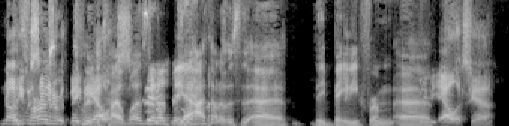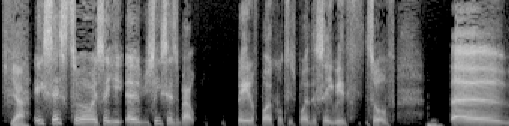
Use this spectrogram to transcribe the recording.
No, he was far seeing her with who baby the Alice. child was. Yeah, was baby yeah, I thought it was the, uh, the baby from. Uh, Baby Alice, yeah. yeah, He says to her, I say, uh, she says about being off by a cottage by the sea with sort of uh,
